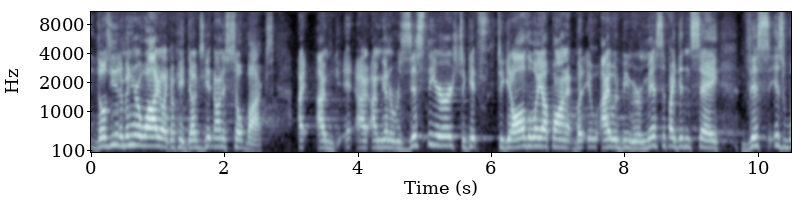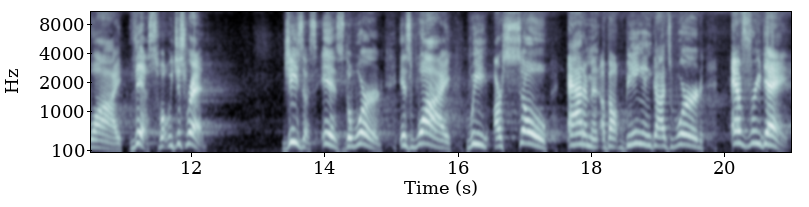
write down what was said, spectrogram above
those of you that have been here a while, you're like, okay, Doug's getting on his soapbox. I, I'm, I, I'm going to resist the urge to get, to get all the way up on it, but it, I would be remiss if I didn't say, this is why, this, what we just read, Jesus is the Word, is why we are so adamant about being in God's Word every day.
